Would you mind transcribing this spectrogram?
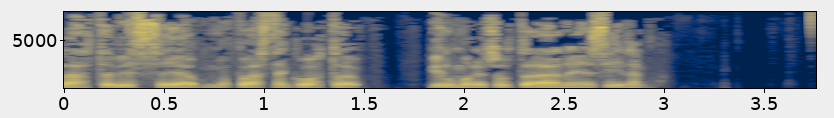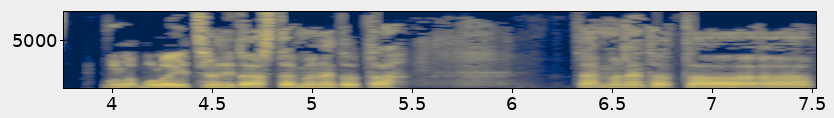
nähtävissä, ja mä päästän kohta Ilmari sut ääneen siinä. Mulla, mulla itselleni taas tämmöinen tota, tämmönen, tota, äh,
